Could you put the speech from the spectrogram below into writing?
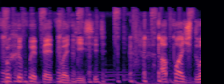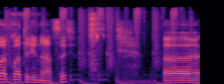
PHP 5.2.10. Apache 2.2.13. А,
